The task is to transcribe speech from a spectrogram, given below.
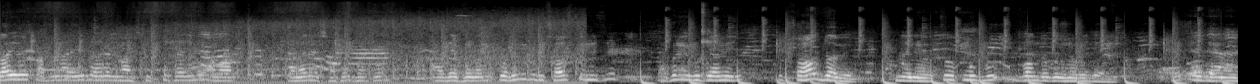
যাই হোক, আপনারা এই ধরনের মাছ শিখতে চাইলে আমার চ্যানেলের সাথে থাকুন। আর দেখুন, আমি কঠিনগুলি সহজ করে নিয়েছি, এখন এগুলি আমি খুব সহজভাবে নিয়ে নেব। চোখ মুখ বন্ধ করে নেব যাই এই এই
